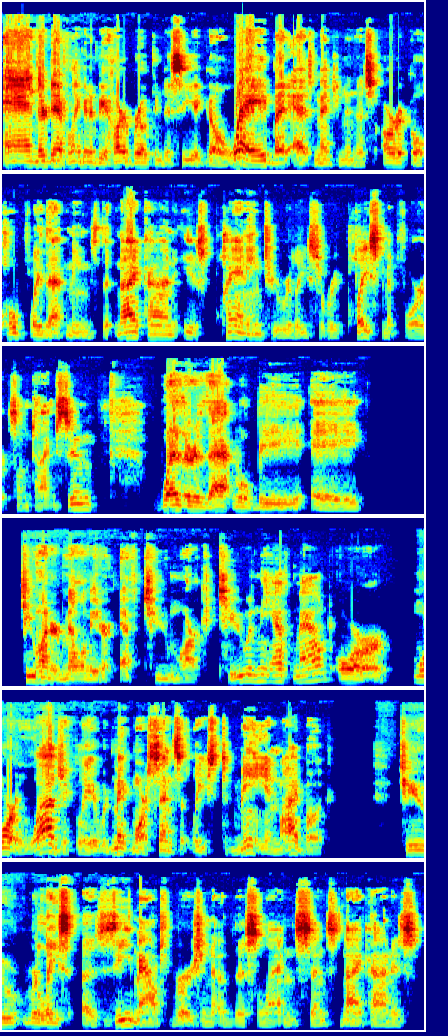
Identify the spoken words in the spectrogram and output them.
And they're definitely going to be heartbroken to see it go away, but as mentioned in this article, hopefully that means that Nikon is planning to release a replacement for it sometime soon. Whether that will be a 200mm f2 Mark II in the F mount or more logically, it would make more sense, at least to me in my book, to release a Z mount version of this lens since Nikon is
